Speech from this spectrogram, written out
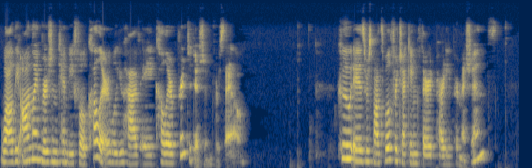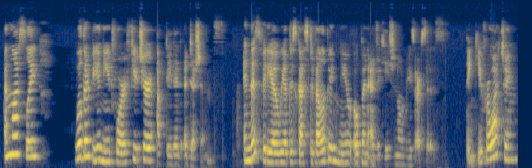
While the online version can be full color, will you have a color print edition for sale? Who is responsible for checking third-party permissions? And lastly, will there be a need for future updated editions? In this video, we have discussed developing new open educational resources. Thank you for watching.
